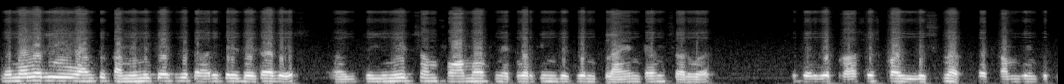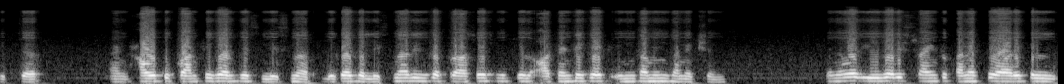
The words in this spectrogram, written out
whenever you want to communicate with Oracle database, uh, you need some form of networking between client and server. So there is a process called listener that comes into picture and how to configure this listener because the listener is the process which will authenticate incoming connections. Whenever user is trying to connect to Oracle,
